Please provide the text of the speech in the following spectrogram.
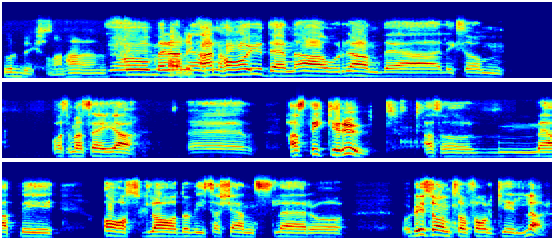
guldbyxorna. Han, Jo, men Ja, han, liksom. han har ju den auran. Det är liksom, vad ska man säga? Eh, han sticker ut. Alltså med att bli asglad och visa känslor och, och det är sånt som folk gillar.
